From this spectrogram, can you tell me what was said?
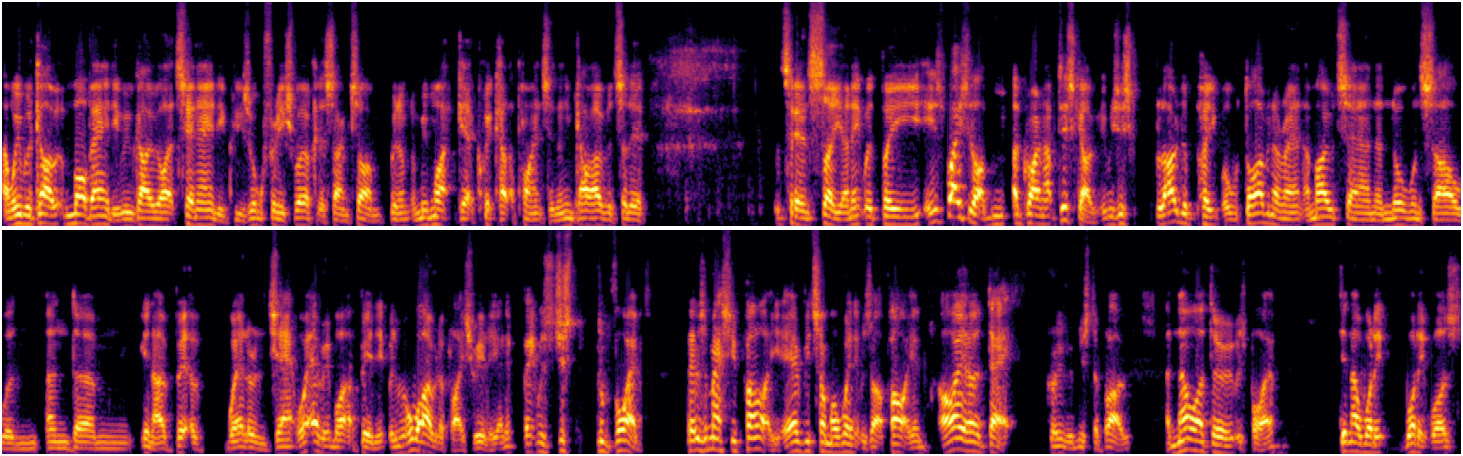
and we would go mob Andy. We would go like ten Andy because we all finished work at the same time. We, we might get a quick couple of pints and then go over to the TNC, and it would be it was basically like a grown up disco. It was just a load of people diving around to Motown and Northern Soul and and um, you know a bit of Weller and Jack, whatever it might have been. It was all over the place really, and it, it was just good vibes. It was a massive party. Every time I went, it was like a party, and I heard that groove of Mr. Bloe, and no idea who it was by. Didn't know what it what it was,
